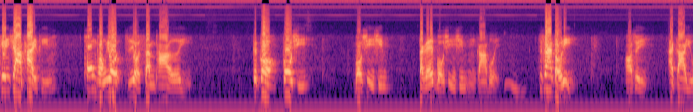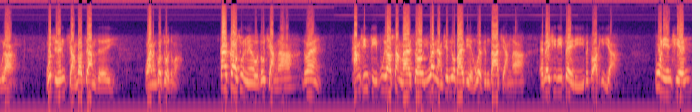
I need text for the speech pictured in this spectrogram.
天下太平，通膨又只有三趴而已。结果股市无信心，大家无信心，唔敢买。这三个道理啊，所以爱加油啦！我只能讲到这样子而已，我还能够做什么？该告诉你们我都讲了，对不对？行情底部要上来的时候，一万两千六百点，我也跟大家讲了，MACD 背离被打起呀。过年前。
